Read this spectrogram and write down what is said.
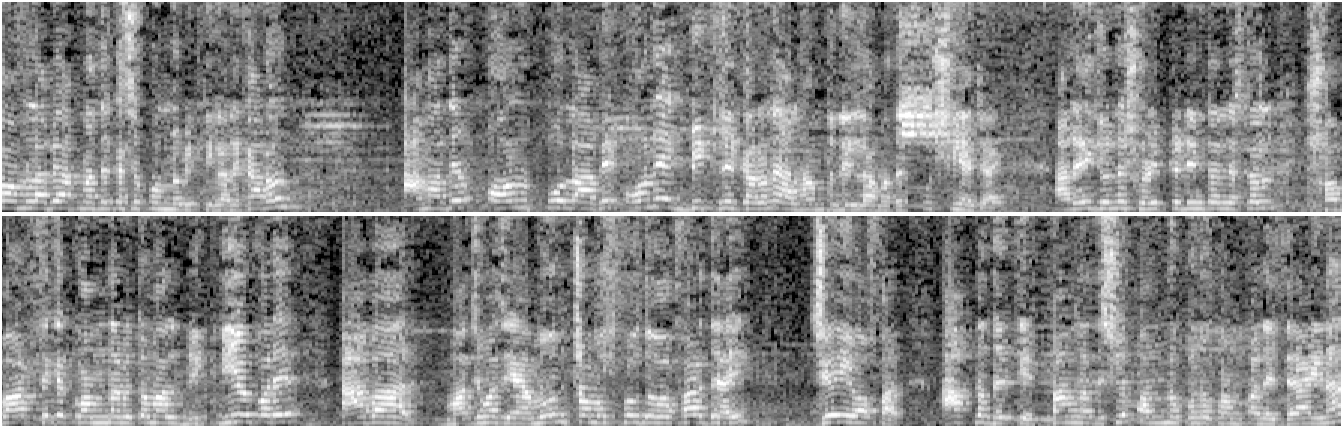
কম লাভে আপনাদের কাছে পণ্য বিক্রি করে। কারণ আমাদের অল্প লাভে অনেক বিক্রির কারণে আলহামদুলিল্লাহ আমাদের পুষিয়ে যায়। আর এই জন্য শরীফ ট্রেড ইন্টারন্যাশনাল সবার থেকে কম দামে তো মাল বিক্রিও করে, আবার মাঝে মাঝে এমন চমকপ্রদ অফার দেয়, যেই অফার আপনাদেরকে বাংলাদেশে অন্য কোনো কোম্পানি দেয় না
